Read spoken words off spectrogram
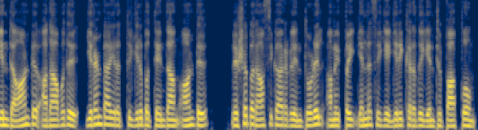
இந்த ஆண்டு அதாவது இரண்டாயிரத்து இருபத்தைந்தாம் ஆண்டு ரிஷப ராசிக்காரர்களின் தொழில் அமைப்பை என்ன செய்ய இருக்கிறது என்று பார்ப்போம்.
